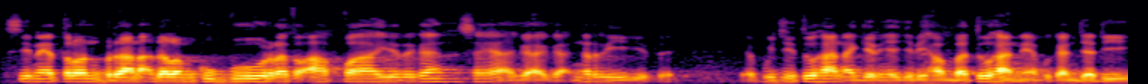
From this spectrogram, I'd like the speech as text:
sinetron beranak dalam kubur atau apa gitu kan. Saya agak-agak ngeri gitu. Ya puji Tuhan akhirnya jadi hamba Tuhan ya, bukan jadi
